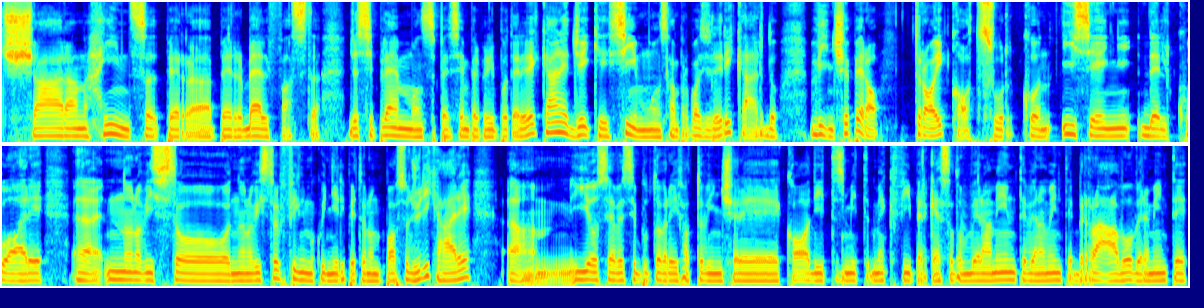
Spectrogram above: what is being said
Sharon Hines per, per, Belfast, Jesse Plemons per sempre per il potere del cane, J.K. Simmons a proposito di Riccardo, vince però Troy Kotsur con I segni del cuore. Eh, non, ho visto, non, ho visto, il film, quindi ripeto, non posso giudicare. Um, io, se avessi potuto, avrei fatto vincere Codit Smith McPhee perché è stato veramente, veramente bravo. Veramente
